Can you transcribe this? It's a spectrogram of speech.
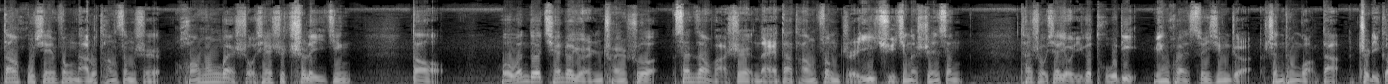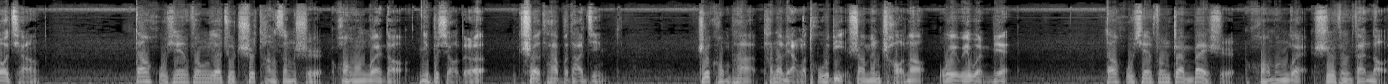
当虎先锋拿住唐僧时，黄风怪首先是吃了一惊，道：“我闻得前者有人传说，三藏法师乃大唐奉旨意取经的神僧，他手下有一个徒弟，名唤孙行者，神通广大，智力高强。当虎先锋要求吃唐僧时，黄风怪道：‘你不晓得，吃了他不打紧，只恐怕他那两个徒弟上门吵闹，未为稳便。’当虎先锋战败时，黄风怪十分烦恼，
